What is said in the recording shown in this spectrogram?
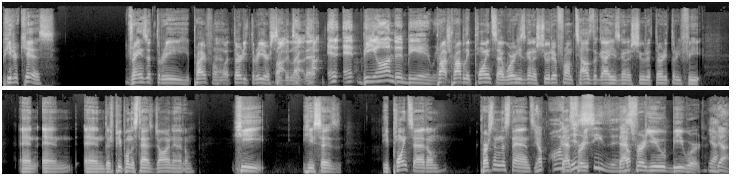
Peter Kiss drains a three, probably from what thirty three or something like that. and, and beyond NBA range. Pro- probably points at where he's going to shoot it from, tells the guy he's going to shoot it 33 feet, and and and there's people in the stands jawing at him. He he says he points at him. Person in the stands. Yep. Oh, I that's did for see this. that's Yep. for you. B word. Yeah. Yeah,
